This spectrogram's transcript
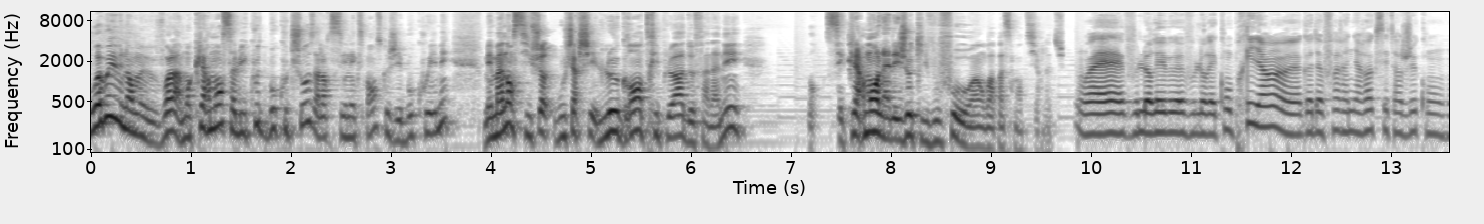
ouais, oui, non, mais voilà, moi clairement, ça lui coûte beaucoup de choses. Alors c'est une expérience que j'ai beaucoup aimée. Mais maintenant, si vous cherchez le grand triple A de fin d'année, c'est clairement là les jeux qu'il vous faut. Hein, on va pas se mentir là-dessus. Ouais, vous l'aurez, l'aurez compris, hein, euh, God of War Ragnarok, c'est un jeu qu'on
